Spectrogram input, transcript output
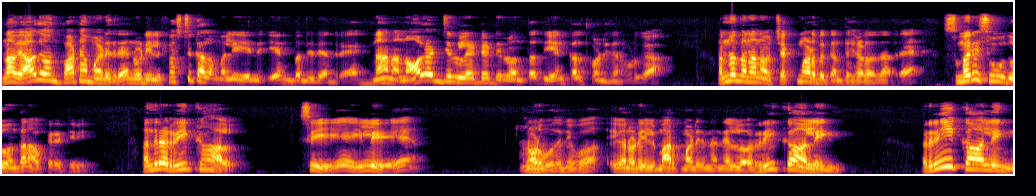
ನಾವು ಯಾವುದೇ ಒಂದು ಪಾಠ ಮಾಡಿದ್ರೆ, ನೋಡಿ ಇಲ್ಲಿ ಫಸ್ಟ್ ಕಾಲಮಲ್ಲಿ ಏನ್ ಏನ್ ಬಂದಿದೆ ಅಂದ್ರೆ, ಜ್ಞಾನ ನಾಲೆಡ್ಜ್ ರಿಲೇಟೆಡ್ ಇರುವಂತದ್ದು ಏನ್ ಕಲ್ತ್ಕೊಂಡಿದ್ದಾನೆ ಹುಡುಗ? ಅನ್ನೋದನ್ನ ನಾವು ಚೆಕ್ ಮಾಡ್ಬೇಕಂತ ಹೇಳೋದಾದ್ರೆ, ಸ್ಮರಿಸುವುದು ಅಂತ ನಾವು ಕರಿತೀವಿ. ಅಂದ್ರೆ ರೀಕಾಲ್ ಸಿ ಇಲ್ಲಿ ನೋಡ್ಬೋದು ನೀವು. ಈಗ ನೋಡಿ ಇಲ್ಲಿ ಮಾರ್ಕ್ ಮಾಡಿದ್ದೀನಿ ನಾನು ಎಲ್ಲೋ. ರೀಕಾಲಿಂಗ್ ರೀಕಾಲಿಂಗ್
